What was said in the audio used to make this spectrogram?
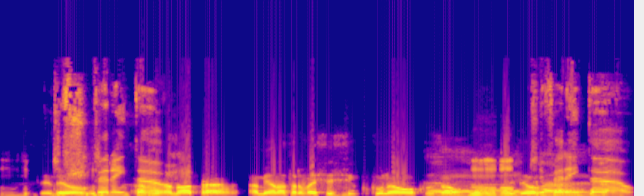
Entendeu? Diferentão. A minha nota, a minha nota não vai ser 5 não, cuzão. É, Entendeu? Diferentão.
